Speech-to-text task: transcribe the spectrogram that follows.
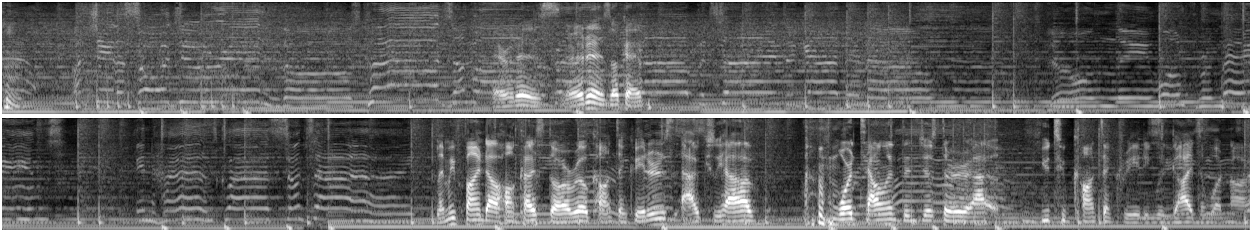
there it is. There it is. Okay. Let me find out Honkai Star Rail content creators actually have more talent than just their uh, YouTube content creating with guides and whatnot.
